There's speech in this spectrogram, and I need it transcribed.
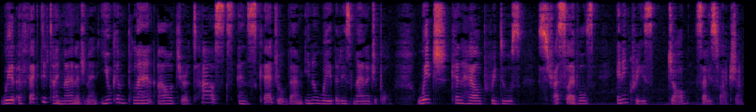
with effective time management, you can plan out your tasks and schedule them in a way that is manageable, which can help reduce stress levels and increase job satisfaction.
